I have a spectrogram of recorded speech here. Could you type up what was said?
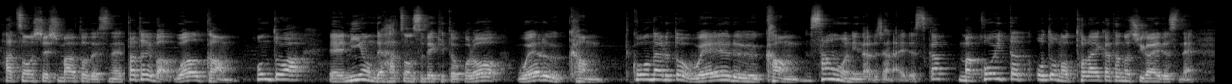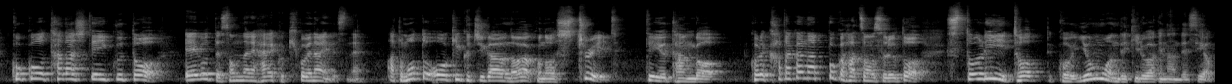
発音してしまうとですね例えば welcome 本当はえ2音で発音すべきところを welcome こうなると welcome 3音になるじゃないですか、まあ、こういった音の捉え方の違いですね。ここを正していくと英語ってそんなに早く聞こえないんですね。あともっと大きく違うのがこの street っていう単語。これカタカナっぽく発音するとストリートってこう4音できるわけなんですよ。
